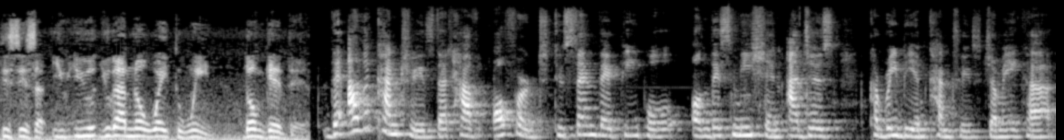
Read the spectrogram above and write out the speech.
This is a, you, you, you got no way to win. Don't get there. The other countries that have offered to send their people on this mission are just Caribbean countries, Jamaica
